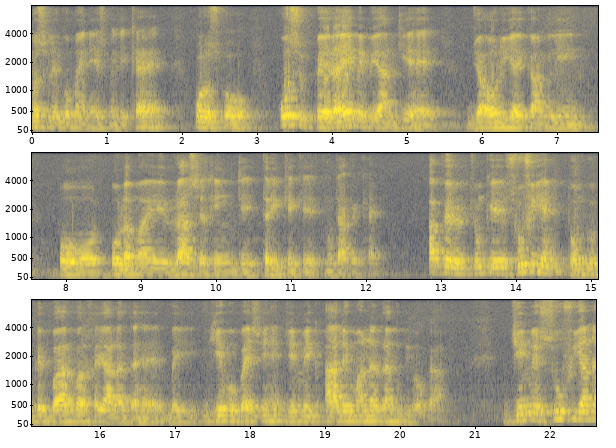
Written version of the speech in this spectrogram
مسئلے کو میں نے اس میں لکھا ہے اور اس کو اس پیرائے میں بیان کیا ہے جو اولیاء کاملین اور علماء راسخین کے طریقے کے مطابق ہے۔ اب پھر چونکہ صوفی ہیں تو ان کو پھر بار بار خیال آتا ہے بھئی یہ وہ ویسے ہیں جن میں ایک عالمانہ رنگ بھی ہوگا۔ جن میں صوفیانہ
